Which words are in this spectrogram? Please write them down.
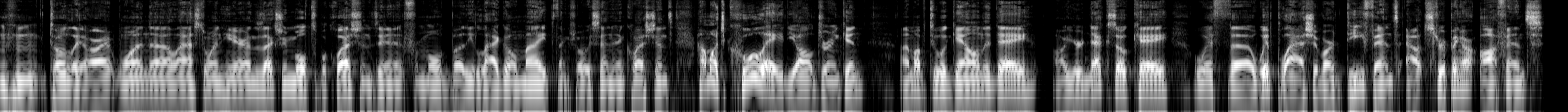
Mm-hmm, totally. All right, one uh, last one here, and there's actually multiple questions in it from old buddy Lago Mite. Thanks for always sending in questions. How much Kool Aid y'all drinking? I'm up to a gallon a day. Are your necks okay with the whiplash of our defense outstripping our offense?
